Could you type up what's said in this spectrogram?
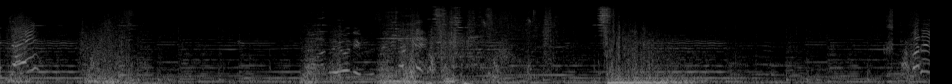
えちゃえあの世で無線だけくたばれく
